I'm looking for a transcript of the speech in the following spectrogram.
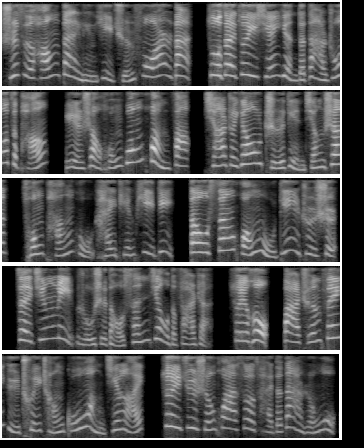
石子航带领一群富二代坐在最显眼的大桌子旁，脸上红光焕发，掐着腰指点江山。从盘古开天辟地到三皇五帝之事，再经历儒释道三教的发展，最后把陈飞宇吹成古往今来。最具神话色彩的大人物，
